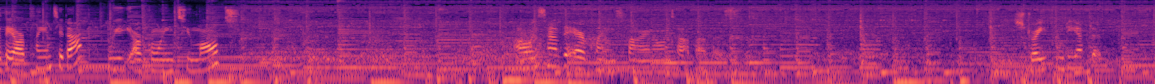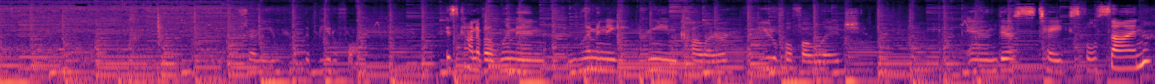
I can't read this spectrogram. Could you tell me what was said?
So they are planted up. We are going to mulch. Always have the airplanes flying on top of us. Straight from DFW. Show you the beautiful. It's kind of a lemon, lemony green color, beautiful foliage. And this takes full sun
